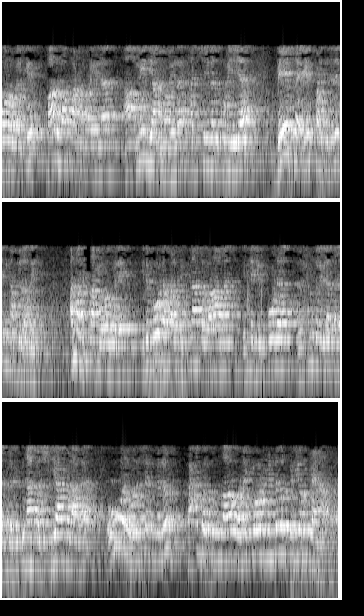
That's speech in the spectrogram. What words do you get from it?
போறவங்களுக்கு பாதுகாப்பான முறையில அமைதியான முறையில ஹஜ் செய்யறதுக்குரிய வேச ஏற்படுத்தினது கிங் அப்துல் அசீஸ். அன்பான் இஸ்லாமிய உறவுகளே இது போன்ற பல பித்னாக்கள் வராம இன்றைக்கு கூட அல்ஹம்துலில்லாஹ் சில சில பித்னாக்கள் ஷியாக்களால ஒவ்வொரு வருஷங்களும் காபத்துல்லாவை உடைக்கணும் என்றது ஒரு பெரிய ஒரு பிளான் ஆகும்.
